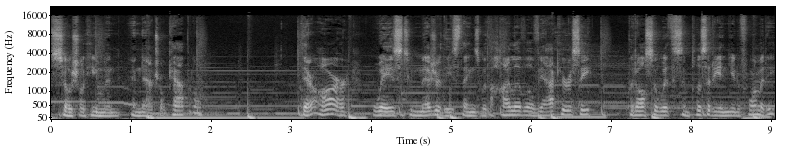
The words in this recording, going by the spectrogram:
social, human, and natural capital. There are ways to measure these things with a high level of accuracy, but also with simplicity and uniformity.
